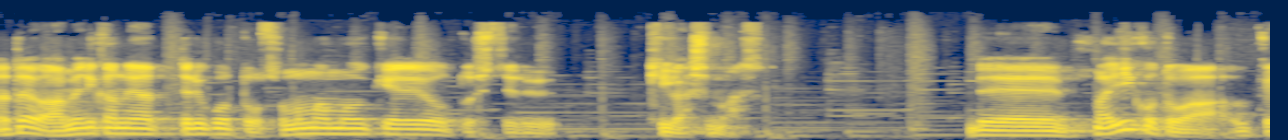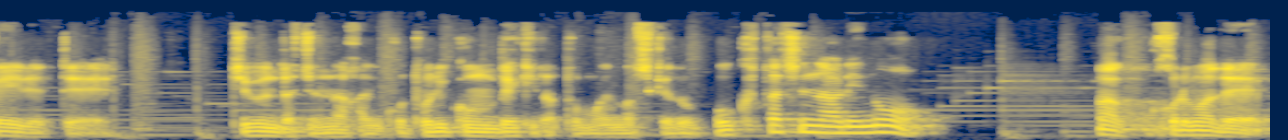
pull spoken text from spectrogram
例えばアメリカのやってることをそのまま受け入れようとしてる気がします。で、まあ、いいことは受け入れて、自分たちの中にこう取り込むべきだと思いますけど、僕たちなりの、まあ、これまで、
